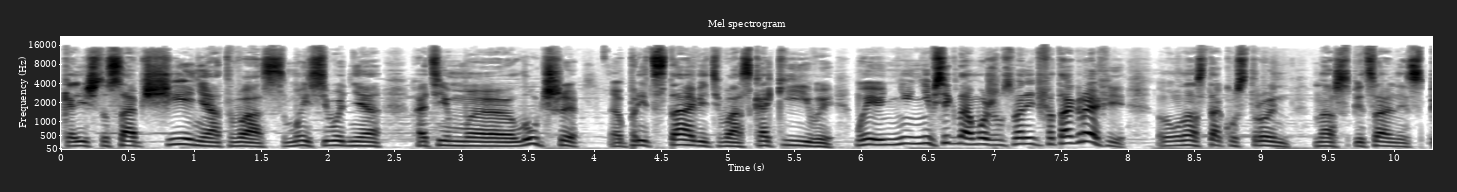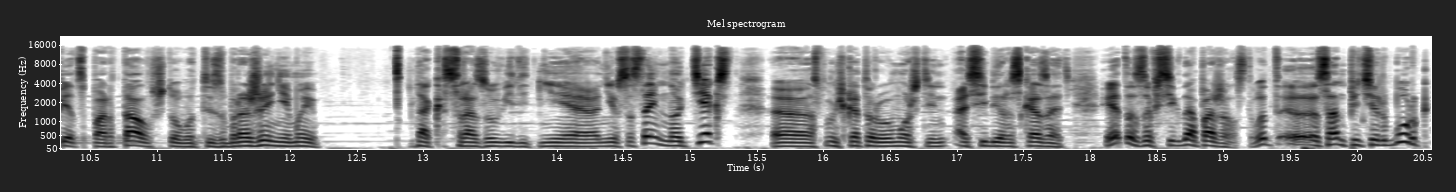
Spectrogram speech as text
количество сообщений от вас. Мы сегодня хотим э, лучше представить вас, какие вы. Мы не, не всегда можем смотреть фотографии. У нас так устроен наш специальный спецпортал, что вот изображение мы так сразу увидеть не, не в состоянии, но текст, э, с помощью которого вы можете о себе рассказать, это завсегда, пожалуйста. Вот э, Санкт-Петербург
